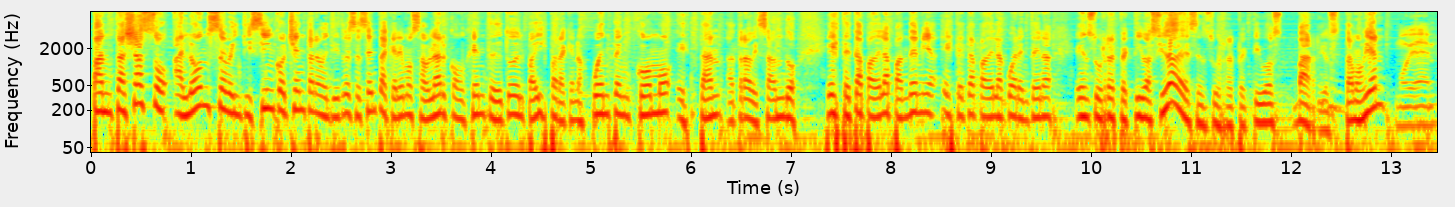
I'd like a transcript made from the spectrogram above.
Pantallazo al 11 25 80 93 60. Queremos hablar con gente de todo el país para que nos cuenten cómo están atravesando esta etapa de la pandemia, esta etapa de la cuarentena en sus respectivas ciudades, en sus respectivos barrios. ¿Estamos bien? Muy bien.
